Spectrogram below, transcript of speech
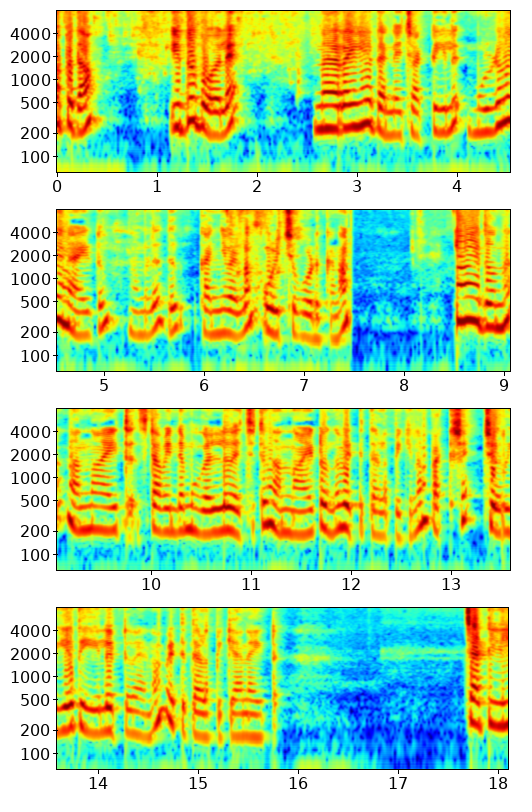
അപ്പോൾ ഇതാ ഇതുപോലെ നിറയെ തന്നെ ചട്ടിയിൽ മുഴുവനായിട്ടും നമ്മൾ ഇത് കഞ്ഞിവെള്ളം ഒഴിച്ചു കൊടുക്കണം. ഇനി ഇതൊന്ന് നന്നായിട്ട് സ്റ്റവിന്റെ മുകളിൽ വെച്ചിട്ട് നന്നായിട്ടൊന്ന് വെട്ടിത്തിളപ്പിക്കണം. പക്ഷെ ചെറിയ തീയിലിട്ട് വേണം വെട്ടിത്തിളപ്പിക്കാനായിട്ട്. ചട്ടിയിൽ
